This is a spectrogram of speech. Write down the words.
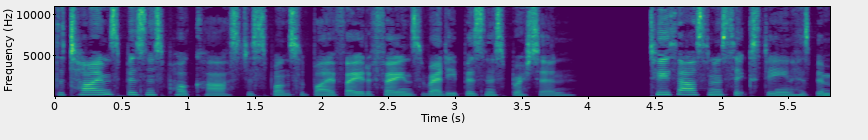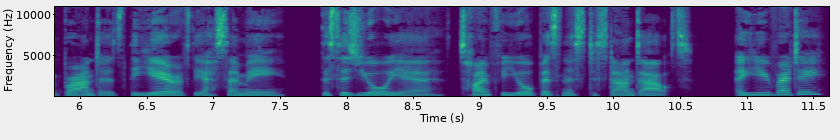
The Times Business Podcast is sponsored by Vodafone's Ready Business Britain. 2016 has been branded the year of the SME. This is your year, time for your business to stand out. Are you ready?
